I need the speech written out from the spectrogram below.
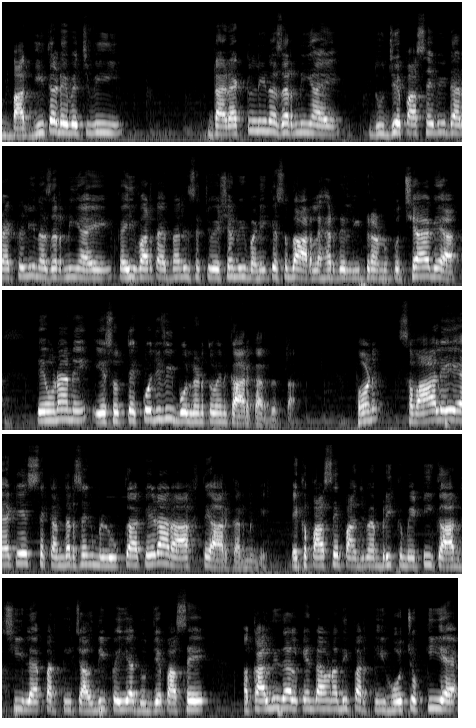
ਬਾਗੀ ਧੜੇ ਵਿੱਚ ਵੀ ਡਾਇਰੈਕਟਲੀ ਨਜ਼ਰ ਨਹੀਂ ਆਏ। ਦੂਜੇ ਪਾਸੇ ਵੀ ਡਾਇਰੈਕਟਲੀ ਨਜ਼ਰ ਨਹੀਂ ਆਏ। ਕਈ ਵਾਰ ਤਾਂ ਇਦਾਂ ਦੀ ਸਿਚੁਏਸ਼ਨ ਵੀ ਬਣੀ ਕਿ ਸੁਧਾਰ ਲਹਿਰ ਦੇ ਲੀਡਰਾਂ ਨੂੰ ਪੁੱਛਿਆ ਗਿਆ ਤੇ ਉਹਨਾਂ ਨੇ ਇਸ ਉੱਤੇ ਕੁਝ ਵੀ ਬੋਲਣ ਤੋਂ ਇਨਕਾਰ ਕਰ ਦਿੱਤਾ। ਹੁਣ ਸਵਾਲ ਇਹ ਹੈ ਕਿ ਸਿਕੰਦਰ ਸਿੰਘ ਮਲੂਕਾ ਕਿਹੜਾ ਰਾਹ ਅਖਤਿਆਰ ਕਰਨਗੇ? ਇੱਕ ਪਾਸੇ ਪੰਜ ਮੈਂਬਰੀ ਕਮੇਟੀ ਕਾਰਜਸ਼ੀਲ ਹੈ, ਭਰਤੀ ਚੱਲਦੀ ਪਈ ਹੈ, ਦੂਜੇ ਪਾਸੇ ਅਕਾਲੀ ਦਲ ਕਹਿੰਦਾ ਉਹਨਾਂ ਦੀ ਭਰਤੀ ਹੋ ਚੁੱਕੀ ਹੈ।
